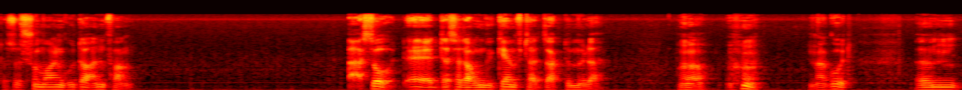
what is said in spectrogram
Das ist schon mal ein guter Anfang. Ach so, äh, dass er darum gekämpft hat, sagte Müller. Ja, hm. na gut. Ähm,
